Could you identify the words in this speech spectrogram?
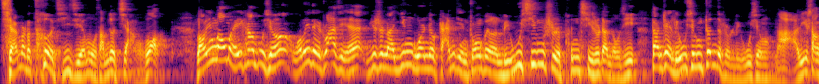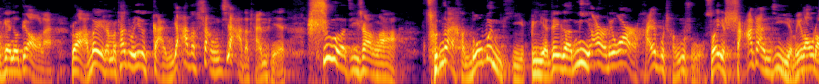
前面的特辑节目咱们就讲过了。老英老美一看不行，我们也得抓紧。于是呢，英国人就赶紧装备了流星式喷气式战斗机。但这流星真的是流星啊，一上天就掉下来，是吧？为什么？它就是一个赶鸭子上架的产品，设计上啊。存在很多问题，比这个密二六二还不成熟，所以啥战绩也没捞着。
